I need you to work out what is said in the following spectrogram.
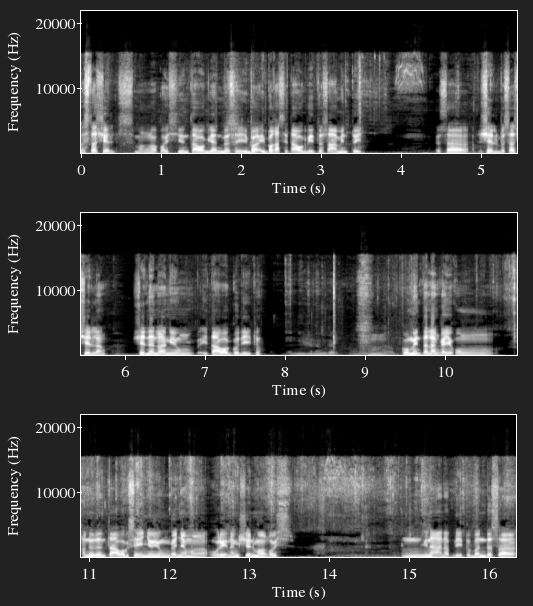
Basta shells, mga kois, yung tawag yan. Basta iba iba kasi tawag dito sa amin to eh. Basta shell, basta shell lang. Shell na lang yung itawag ko dito. Mm. Comment na lang kayo kung ano lang tawag sa inyo yung ganyang mga uri ng shell mga kois. Mm, hinahanap dito banda sa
